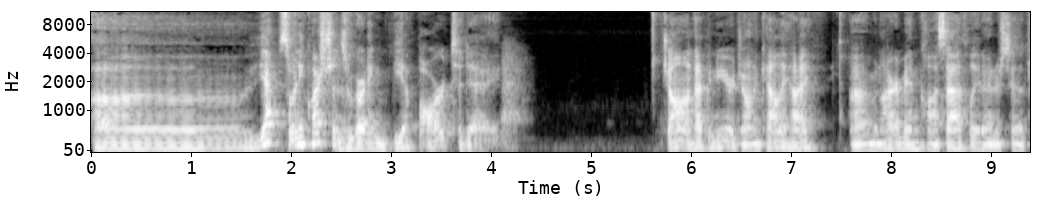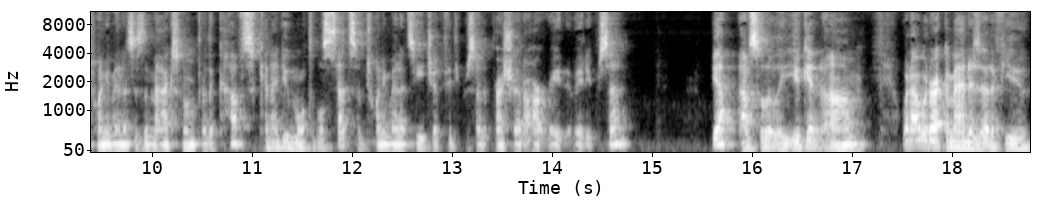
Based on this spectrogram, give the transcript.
Uh, yeah. So any questions regarding BFR today? John, happy New Year, John and Callie. Hi. I'm an Ironman class athlete. I understand that 20 minutes is the maximum for the cuffs. Can I do multiple sets of 20 minutes each at 50% of pressure at a heart rate of 80%? Yeah, absolutely. You can. Um, what I would recommend is that if you,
